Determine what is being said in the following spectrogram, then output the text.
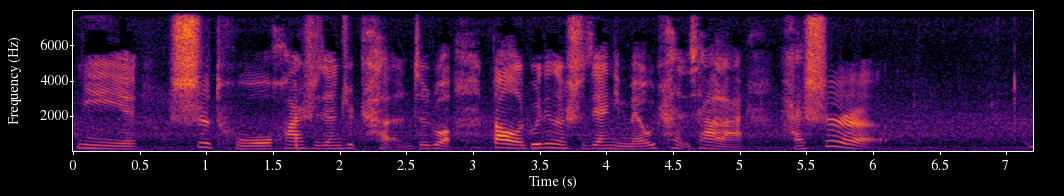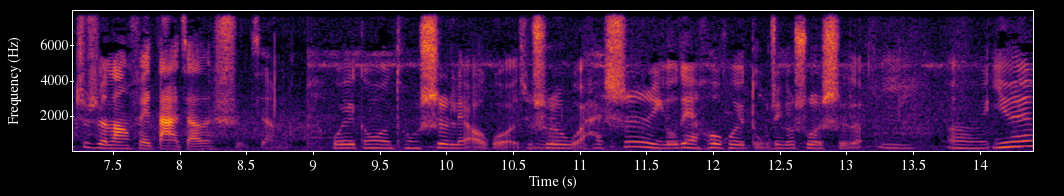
你试图花时间去啃，结果到了规定的时间你没有啃下来，还是就是浪费大家的时间嘛。我也跟我同事聊过，就是我还是有点后悔读这个硕士的。嗯嗯，因为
